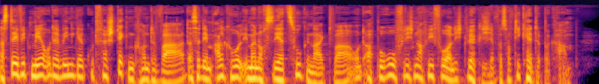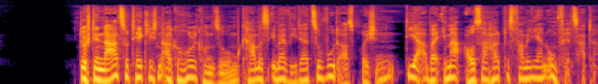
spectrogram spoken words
Was David mehr oder weniger gut verstecken konnte, war, dass er dem Alkohol immer noch sehr zugeneigt war und auch beruflich nach wie vor nicht wirklich etwas auf die Kette bekam. Durch den nahezu täglichen Alkoholkonsum kam es immer wieder zu Wutausbrüchen, die er aber immer außerhalb des familiären Umfelds hatte.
